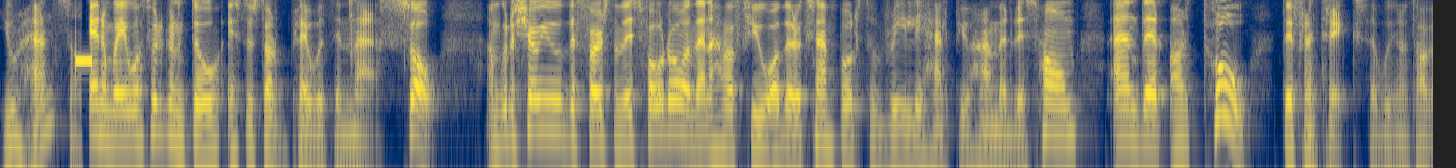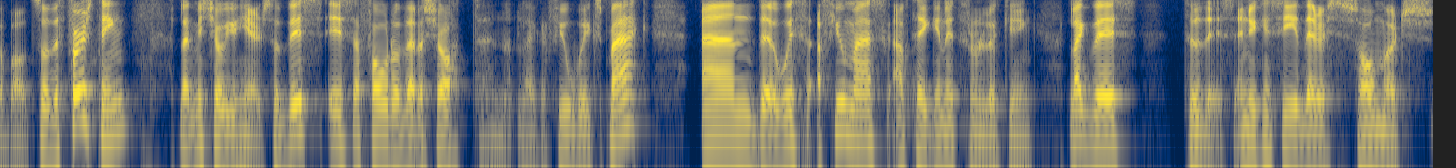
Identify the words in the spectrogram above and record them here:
you're handsome. Anyway, what we're gonna do is to start play with the mask. So, I'm going to show you the first on this photo and then I have a few other examples to really help you hammer this home. And there are two different tricks that we're going to talk about. So the first thing, let me show you here. So this is a photo that I shot like a few weeks back. And uh, with a few masks, I've taken it from looking like this to this. And you can see there is so much,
